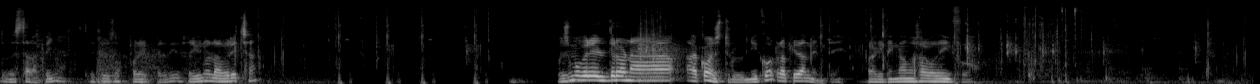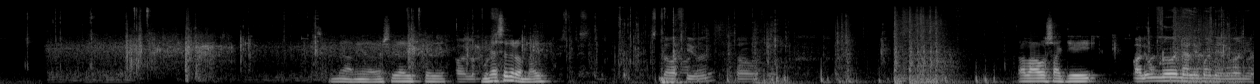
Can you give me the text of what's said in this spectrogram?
¿Dónde está la peña? Estáis todos por ahí perdidos. Hay uno en la brecha. ¿Puedes mover el dron a, a Constru, Nico? Rápidamente. Para que tengamos algo de info. Me da miedo. A ver si David puede... A ver, lo Mira ese dron, David. Está vacío, eh. Está vacío. Está la OS aquí. Vale, uno en Alemania, Alemania.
